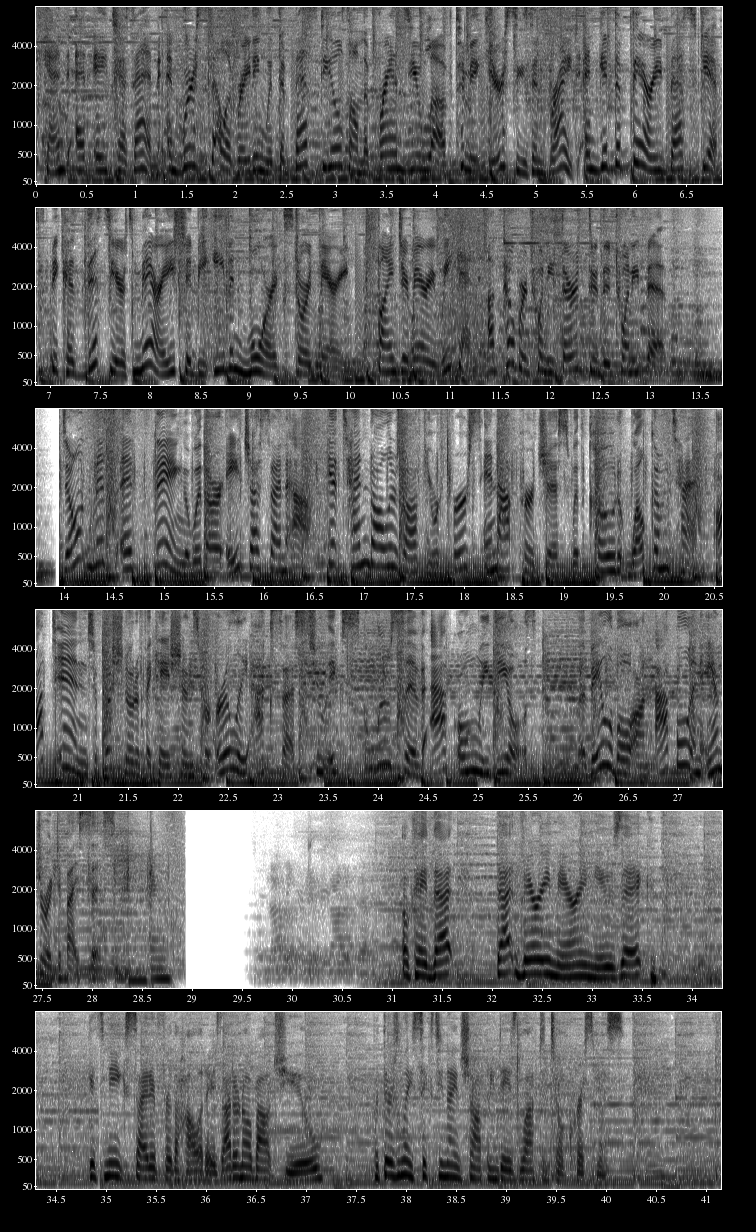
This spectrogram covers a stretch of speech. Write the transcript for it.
Weekend at HSN, and we're celebrating with the best deals on the brands you love to make your season bright and give the very best gifts because this year's Merry should be even more extraordinary. Find your merry weekend October 23rd through the 25th. Don't miss a thing with our HSN app. Get $10 off your first in app purchase with code WELCOME10. Opt in to push notifications for early access to exclusive app only deals. Available on Apple and Android devices. Okay, that, that very merry music gets me excited for the holidays. I don't know about you, but there's only 69 shopping days left until Christmas.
